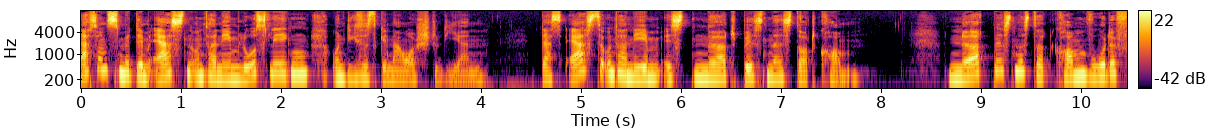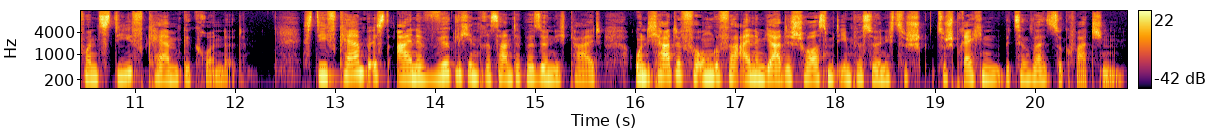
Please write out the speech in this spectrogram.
Lass uns mit dem ersten Unternehmen loslegen und dieses genauer studieren. Das erste Unternehmen ist nerdbusiness.com. Nerdbusiness.com wurde von Steve Camp gegründet. Steve Camp ist eine wirklich interessante Persönlichkeit und ich hatte vor ungefähr einem Jahr die Chance, mit ihm persönlich zu, zu sprechen bzw. zu quatschen.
